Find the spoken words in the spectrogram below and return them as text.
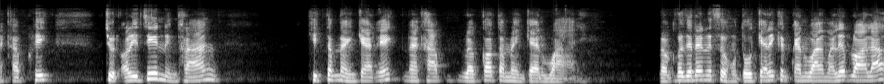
นะครับ คลิกจุด origin หนึ่งครั้ง คลิกตำแหน่งแกน x นะครับ แล้วก็ตำแหน่งแกน y เราก็จะได้ในส่วนของตัวแกน x กับแกน y มาเรียบร้อยแล้ว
